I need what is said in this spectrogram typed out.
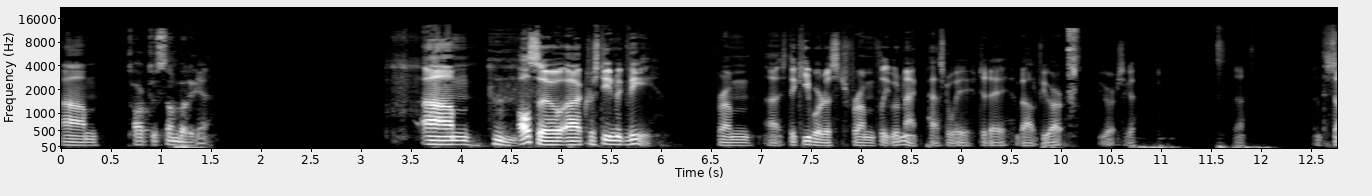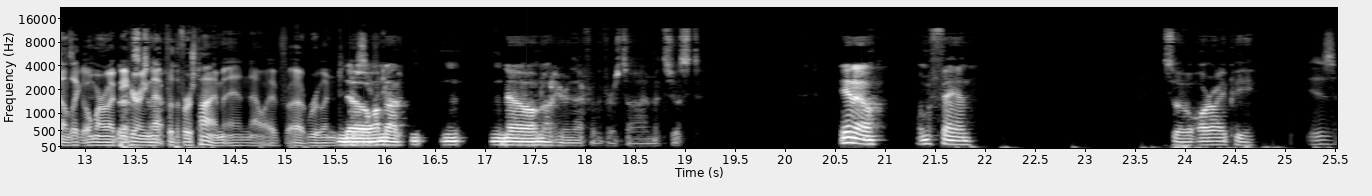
Um, Talk to somebody. Yeah. Um, Hmm. also, uh, Christine McVie from uh, the keyboardist from Fleetwood Mac passed away today, about a few hours, a few hours ago. It sounds like Omar might be That's hearing that for the first time, and now I've uh, ruined. No, I'm not. n- No, I'm not hearing that for the first time. It's just, you know, I'm a fan. So R.I.P. Is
